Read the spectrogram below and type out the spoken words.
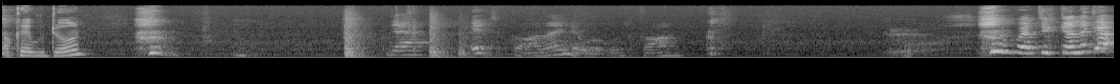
Okay, we're done. Yeah, it's gone. I know it was gone. but you're gonna get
